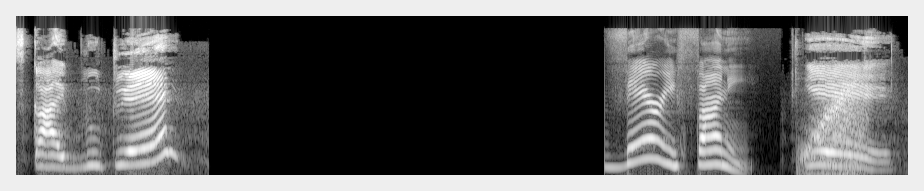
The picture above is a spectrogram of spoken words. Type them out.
Sky blue train. Very funny. Yay!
